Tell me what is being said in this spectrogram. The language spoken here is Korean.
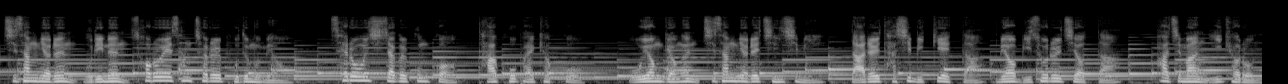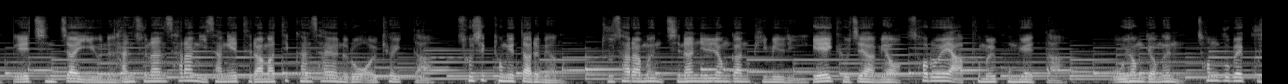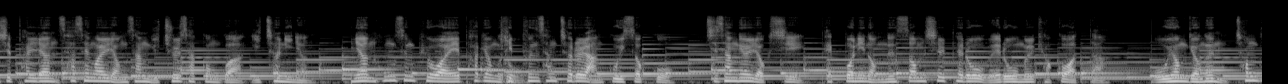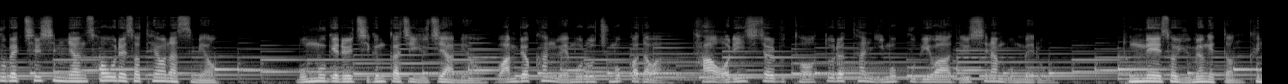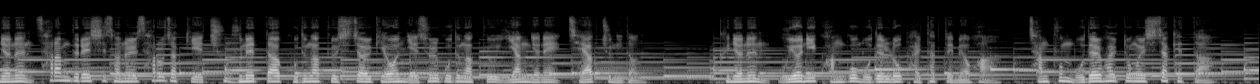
지상렬은 우리는 서로의 상처를 보듬으며 새로운 시작을 꿈꿔 다고 밝혔고 오영경은 지상렬의 진심이 나를 다시 믿게 했다며 미소를 지었다. 하지만 이 결혼의 진짜 이유는 단순한 사랑 이상의 드라마틱한 사연으로 얽혀 있다. 소식통에 따르면 두 사람은 지난 1년간 비밀리에 교제하며 서로의 아픔을 공유했다. 오현경은 1998년 사생활 영상 유출 사건과 2002년 년 홍승표와의 파경으로 깊은 상처를 안고 있었고 지상렬 역시 100번이 넘는 썸 실패로 외로움을 겪어왔다. 오현경은 1970년 서울에서 태어났으며 몸무게를 지금까지 유지하며 완벽한 외모로 주목받아와 다 어린 시절부터 또렷한 이목구비와 늘씬한 몸매로 동네에서 유명했던 그녀는 사람들의 시선을 사로잡기에 충분했다. 고등학교 시절 개원 예술고등학교 2학년에 재학 중이던 그녀는 우연히 광고 모델로 발탁되며 화 장품 모델 활동을 시작했다.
